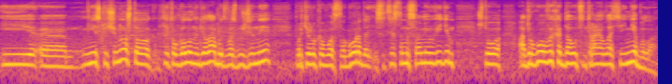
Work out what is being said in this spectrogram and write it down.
и не исключено, что какие-то уголовные дела будут возбуждены против руководства города, и, соответственно, мы с вами увидим, что а другого выхода у центральной власти не было.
